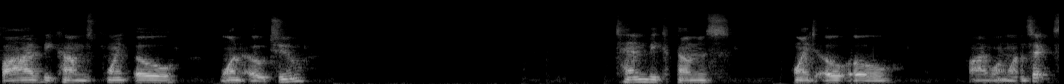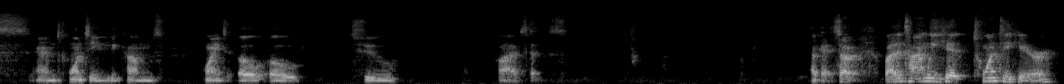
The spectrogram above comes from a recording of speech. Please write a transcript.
5 becomes 0.0102, 10 becomes 0.005116, and 20 becomes 0.00256. Okay, so by the time we hit 20 here,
